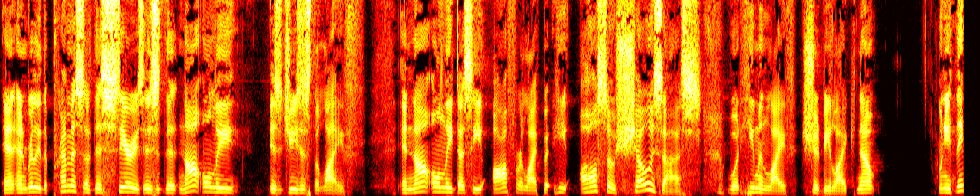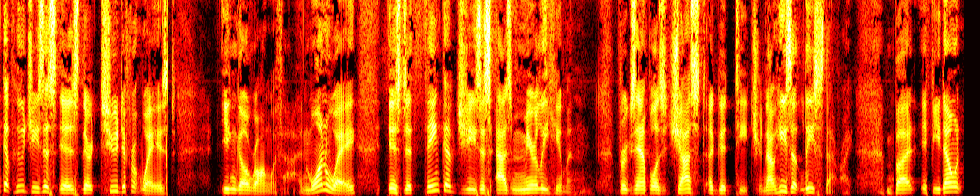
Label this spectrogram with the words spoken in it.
And, and really the premise of this series is that not only is Jesus the life, and not only does he offer life, but he also shows us what human life should be like. Now, when you think of who Jesus is, there are two different ways you can go wrong with that. And one way is to think of Jesus as merely human for example, is just a good teacher. Now, he's at least that, right? But if you don't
